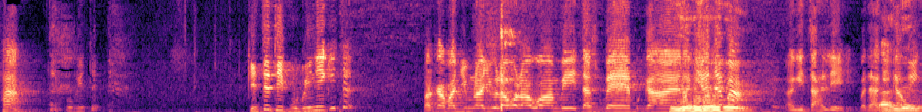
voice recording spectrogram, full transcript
Ha, tipu kita. Kita tipu bini kita. Pakai baju Melayu lawa-lawa ambil tasbih pegang Ya, ya, ada ya. bang. Lagi tahlil pada hari Tahlil. kahwin.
